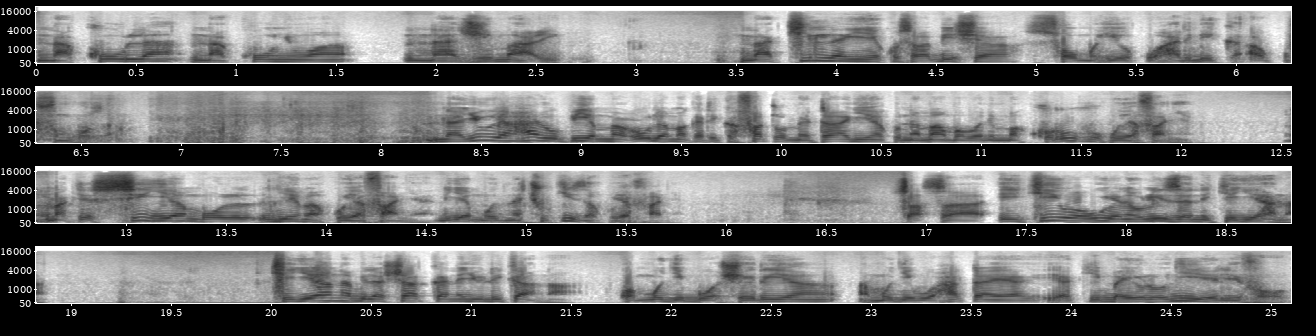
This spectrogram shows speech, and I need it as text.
na kula na kunywa na jimai na kila yenye kusababisha somo hiyo kuharibika au kufunguza. Na juu ya hayo pia maulama katika fatwa wametaja kuna mambo ambayo ni makuruhu kuyafanya, Maana si jambo jema kuyafanya, ni jambo linachukiza kuyafanya. Sasa ikiwa huyu anauliza ni kijana, kijana bila shaka anajulikana kwa mujibu wa sheria na mujibu hata ya, ya kibiolojia ilivyo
